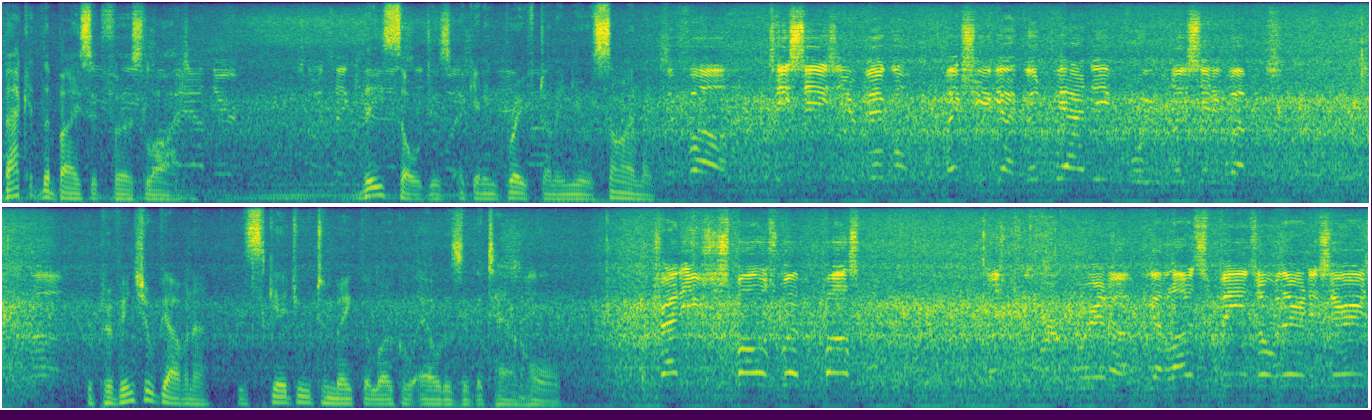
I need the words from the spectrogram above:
Back at the base at First Light, these soldiers are getting briefed on a new assignment. If uh, TC's in your vehicle, make sure you got good PID before you release any weapons. The provincial governor is scheduled to meet the local elders at the town hall. Try to use the smallest weapon possible. We're, we're in a, we got a lot of civilians over there in these areas.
